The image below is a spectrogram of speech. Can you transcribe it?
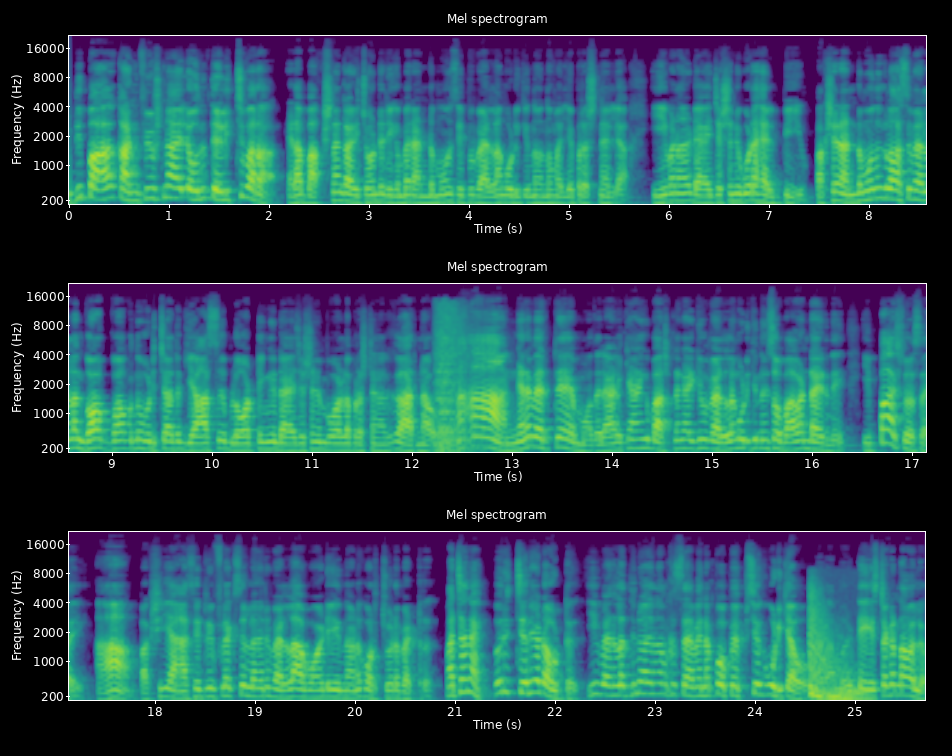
ഇതിപ്പോ ആ കൺഫ്യൂഷൻ ആയല്ലോ ഒന്ന് തെളിച്ചു പറ. എടാ ഭക്ഷണം കഴിച്ചോണ്ടിരിക്കുമ്പോ രണ്ട് മൂന്ന് സിപ്പ് വെള്ളം കുടിക്കുന്നൊന്നും വലിയ പ്രശ്നമില്ല. ഈവൺ അത് ഡൈജഷന് കൂടെ ഹെൽപ്പ് ചെയ്യും. പക്ഷെ രണ്ട് മൂന്ന് ഗ്ലാസ് വെള്ളം ഗോ ഗോക്ക് എന്ന് കുടിച്ചാൽ അത് ഗ്യാസ് ബ്ലോട്ടിങ് ഡൈജഷൻ പോലുള്ള പ്രശ്നങ്ങൾക്ക് കാരണമാവും. ആ, അങ്ങനെ വരട്ടെ. മുതലാളിക്കാണെങ്കിൽ ഭക്ഷണം കഴിക്കുമ്പോൾ വെള്ളം കുടിക്കുന്ന സ്വഭാവം ഉണ്ടായിരുന്നേ. ഇപ്പൊ ആശ്വാസമായി ആ പക്ഷെ ഈ ആസിഡ് റിഫ്ലക്സ് ഉള്ളവർ വെള്ളം അവോയ്ഡ് ചെയ്യുന്നതാണ് കുറച്ചുകൂടെ ബെറ്റർ മച്ചാനെ ഒരു ചെറിയ ഡൗട്ട് ഈ വെള്ളത്തിന് പകരം നമുക്ക് സെവൻ സെവനപ്പോ പെപ്സി ഒക്കെ കുടിക്കാവോ? ടേസ്റ്റ് ഒക്കെ ഉണ്ടാവല്ലോ.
